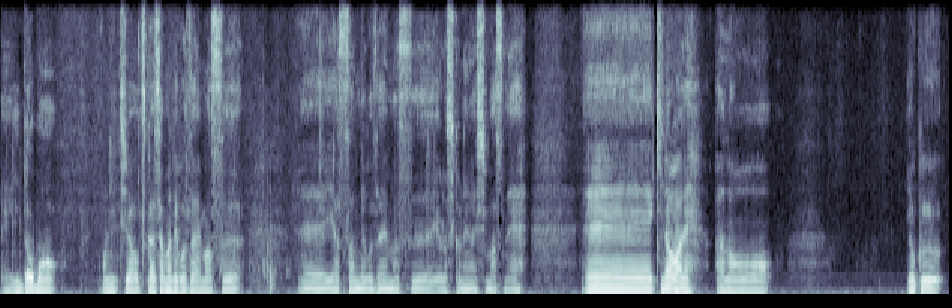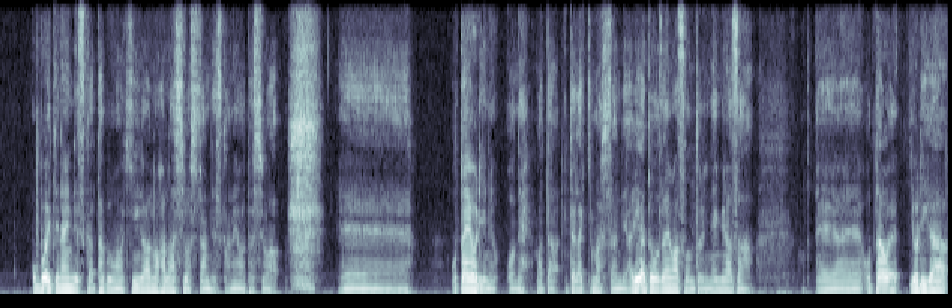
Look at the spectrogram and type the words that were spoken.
はい、どうも。こんにちは。お疲れ様でございます。えー、やすさんでございます。よろしくお願いしますね。えー、昨日はね、あのーよく覚えてないんですが、多分脇側の話をしたんですかね、私は。えー、お便りをね、またいただきましたんで、ありがとうございます、本当にね、皆さん。えー、お便りが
